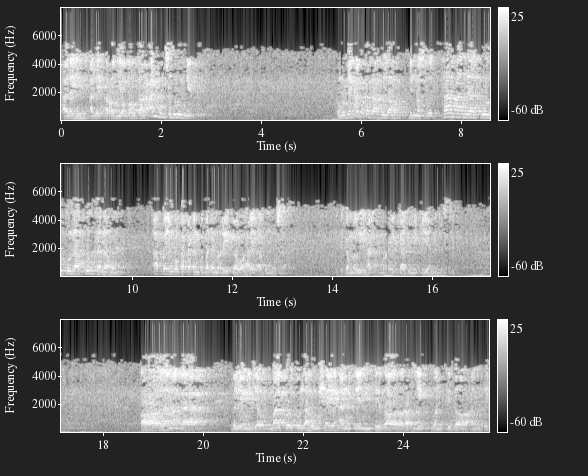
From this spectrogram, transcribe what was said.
alaihi alaihi radhiyallahu taala anhum sebelumnya. Kemudian apa kata Abdullah bin Mas'ud? Famadza qultu lahum? Apa yang kau katakan kepada mereka wahai Abu Musa? Ketika melihat mereka demikian di masjid. Qala maka beliau menjawab, "Ma qultu lahum syai'an intidhar ra'yik wa intidhar amri."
